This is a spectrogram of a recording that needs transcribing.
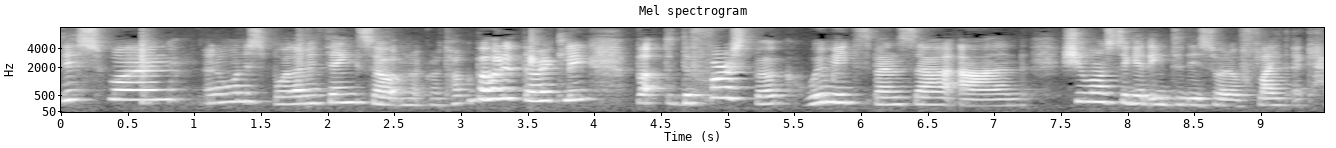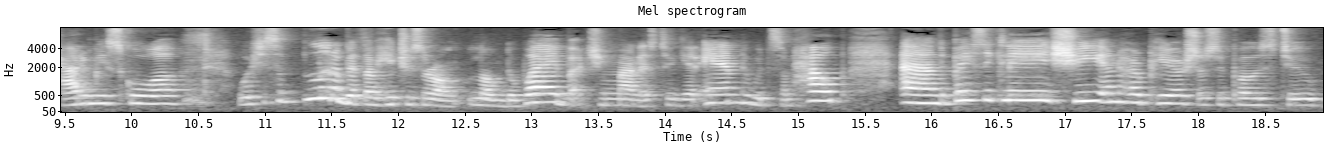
this one, I don't want to spoil anything, so I'm not going to talk about it directly. But the first book, we meet Spensa and she wants to get into this sort of flight academy school, which is a little bit of hitches along along the way, but she managed to get in with some help. And basically, she and her peers are supposed to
